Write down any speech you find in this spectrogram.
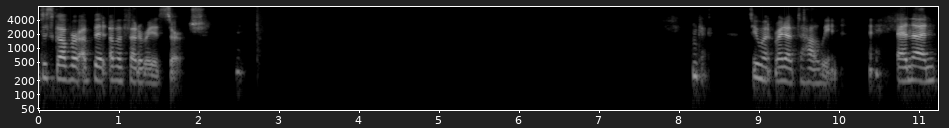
discover a bit of a federated search. Okay, so you went right up to Halloween. Okay. And then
